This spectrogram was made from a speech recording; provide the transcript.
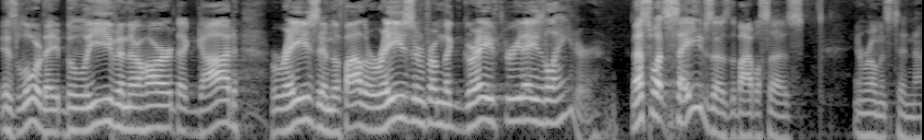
is Lord. They believe in their heart that God raised him, the Father raised him from the grave three days later. That's what saves us, the Bible says in Romans 10 9.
